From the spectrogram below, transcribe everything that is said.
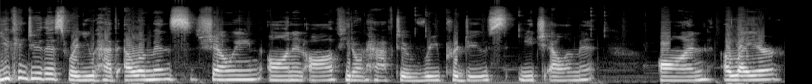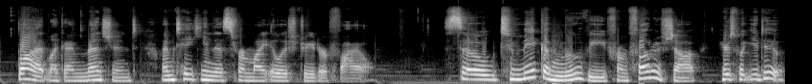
you can do this where you have elements showing on and off. You don't have to reproduce each element on a layer, but like I mentioned, I'm taking this from my Illustrator file. So to make a movie from Photoshop, here's what you do.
